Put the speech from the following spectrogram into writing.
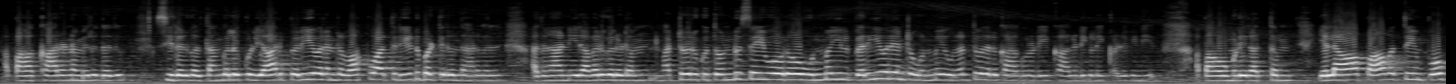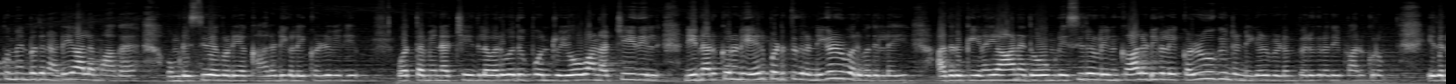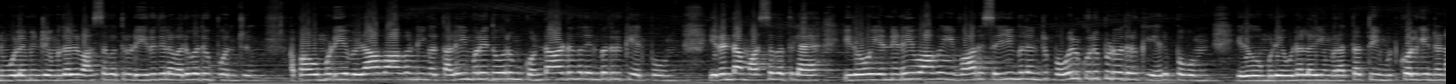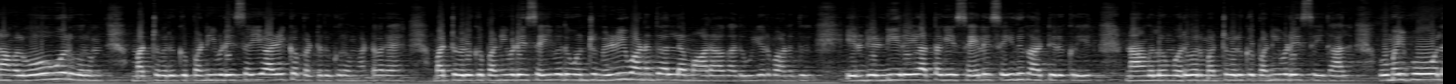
அப்பா காரணம் இருந்தது. சீடர்கள் தங்களுக்குள் யார் பெரியவர் என்ற வாக்குவாதத்தில் ஈடுபட்டிருந்தார்கள். அதனால் நீர் அவர்களிடம் மற்றவருக்கு தொண்டு செய்வோரோ? உண்மையில் பெரியவர் என்ற உண்மையை உணர்த்துவதற்காக அவருடைய காலடிகளை கழுவினீர். அப்பா உம்முடைய ரத்த ரத்தம் எல்லா பாவத்தையும் போக்கும் என்பதன் அடையாளமாக உம்முடைய சீரர்களுடைய காலடிகளை கழுவினீர். ஒத்தமை நற்செய்தியில் வருவது போன்று யோவான் நற்செய்தியில் நீ நற்கருணை ஏற்படுத்துகிற நிகழ்வு வருவதில்லை. அதற்கு இணையானதோ உம்முடைய சீரர்களின் காலடிகளை கழுவுகின்ற நிகழ்வு இடம்பெறுகிறதை பார்க்கிறோம். இதன் மூலம் இன்றைய முதல் வாசகத்தினுடைய இறுதியில் வருவது போன்று அப்பா உம்முடைய விழாவாக நீங்கள் தலைமுறை தோறும் கொண்டாடுங்கள் என்பதற்கு ஏற்போம். இரண்டாம் வாசகத்தில் இதோ என் நினைவாக இவ்வாறு செய்யுங்கள் என்று பவுல் குறிப்பிடுவதற்கு ஏற்பவும் இதோ உம்முடைய உடலையும் இரத்தத்தையும் உட்கொள்கின்ற நாங்கள் ஒவ்வொருவரும் மற்றவருக்கு பணிவிடை செய்ய அழைக்கப்பட்டிருக்கிறோம் ஆண்டவரே. மற்றவருக்கு பணிவிடை செய்வது ஒன்றும் இழிவானது அல்ல மாறாக அது உயர்வானது. ஏனெனில் நீரே அத்தகைய செயலை செய்து காட்டியிருக்கிறீர். நாங்களும் ஒருவர் மற்றவருக்கு பணிவிடை செய்தால் உமை போல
